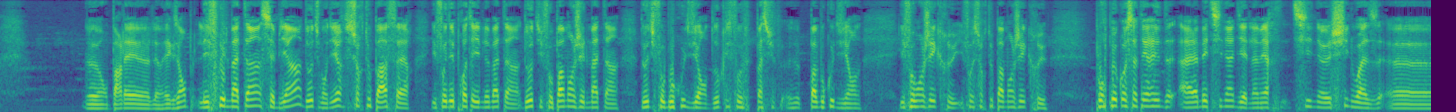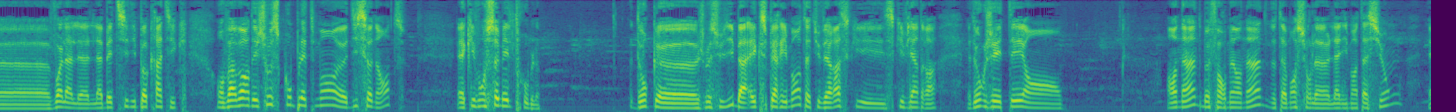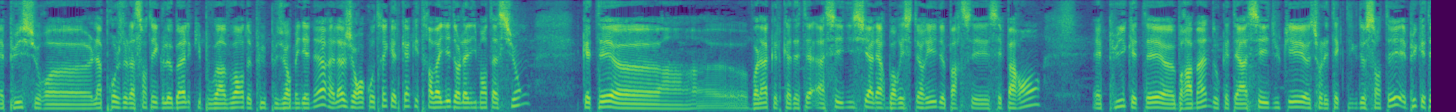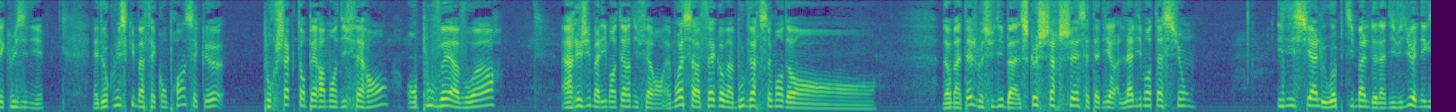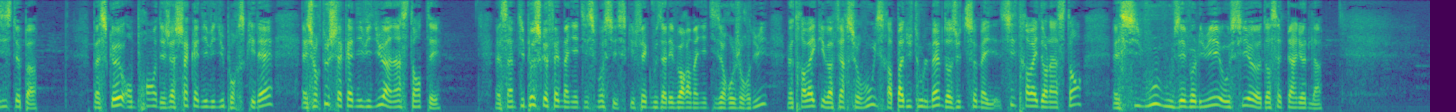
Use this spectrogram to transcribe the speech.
Euh, on parlait de l'exemple, les fruits le matin c'est bien, d'autres vont dire surtout pas à faire. Il faut des protéines le matin, d'autres il faut pas manger le matin, d'autres il faut beaucoup de viande, donc il faut pas, euh, pas beaucoup de viande. Il faut manger cru, il faut surtout pas manger cru. Pour peu qu'on s'intéresse à la médecine indienne, la médecine chinoise, euh, voilà la, médecine hippocratique, on va avoir des choses complètement dissonantes et qui vont semer le trouble. Donc euh, je me suis dit bah expérimente et tu verras ce qui ce qui viendra. Et donc j'ai été en en Inde, me former en Inde, notamment sur l'alimentation et puis sur euh, l'approche de la santé globale qu'il pouvait avoir depuis plusieurs millénaires. Et là j'ai rencontré quelqu'un qui travaillait dans l'alimentation, qui était euh, voilà quelqu'un d'était assez initié à l'herboristerie de par ses, ses parents et puis qui était brahman, donc qui était assez éduqué sur les techniques de santé, et puis qui était cuisinier. Et donc lui, ce qui m'a fait comprendre, c'est que pour chaque tempérament différent, on pouvait avoir un régime alimentaire différent. Et moi, ça a fait comme un bouleversement dans dans ma tête. Je me suis dit, bah, ce que je cherchais, c'est-à-dire l'alimentation initiale ou optimale de l'individu, elle n'existe pas. Parce que on prend déjà chaque individu pour ce qu'il est, et surtout chaque individu à un instant T. C'est un petit peu ce que fait le magnétisme aussi, ce qui fait que vous allez voir un magnétiseur aujourd'hui, le travail qu'il va faire sur vous, il sera pas du tout le même dans une semaine. S'il travaille dans l'instant, et si vous, vous évoluez aussi euh, dans cette période-là.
